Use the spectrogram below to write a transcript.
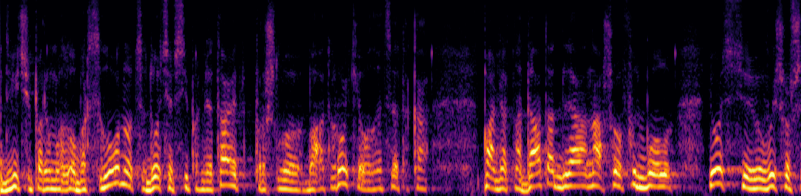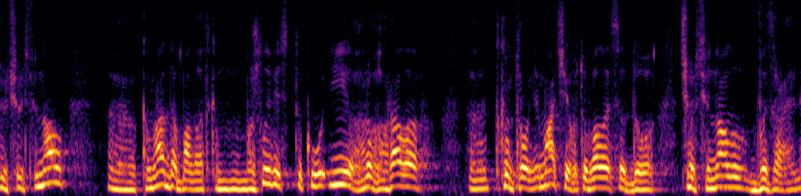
двічі перемогло Барселону. Це досі всі пам'ятають. Пройшло багато років, але це така пам'ятна дата для нашого футболу. І ось, вийшовши в чвертьфінал, команда мала таку можливість таку і грала е, контрольні матчі, готувалася до чвертьфіналу в Ізраїлі.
